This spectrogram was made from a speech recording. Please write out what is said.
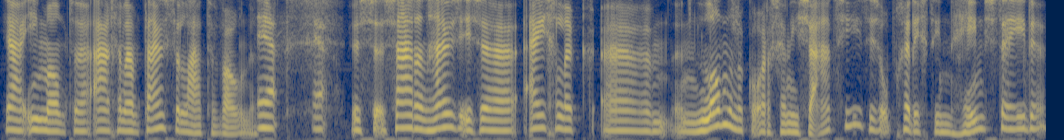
ja, iemand aangenaam thuis te laten wonen. Ja, ja. Dus uh, Sarenhuis is uh, eigenlijk uh, een landelijke organisatie. Het is opgericht in Heemstede.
